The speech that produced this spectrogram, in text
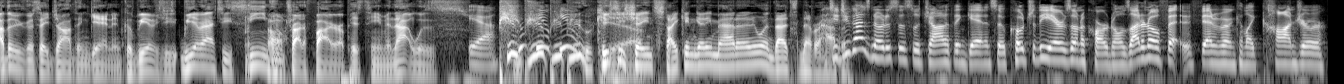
I thought you were going to say Jonathan Gannon because we have actually, we have actually seen Oh. him try to fire up his team, and that was Yeah. Pew, pew, pew, pew. Can you see Shane Steichen getting mad at anyone? That's never happened. Did you guys notice this with Jonathan Gannon? So, coach of the Arizona Cardinals. I don't know if if anyone can like conjure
